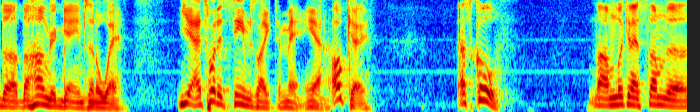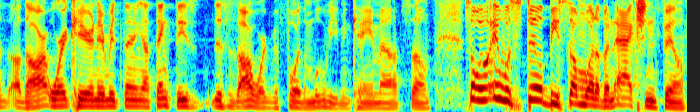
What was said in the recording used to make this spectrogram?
the, the Hunger Games in a way. Yeah, it's what it seems like to me. Yeah. Okay, that's cool. No, I'm looking at some of the, of the artwork here and everything. I think these this is artwork before the movie even came out. So so it would still be somewhat of an action film.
